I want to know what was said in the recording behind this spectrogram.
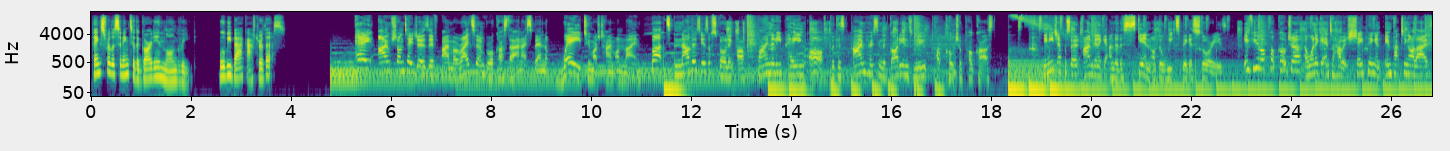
Thanks for listening to The Guardian Long Read. We'll be back after this. I'm Chanté Joseph. I'm a writer and broadcaster, and I spend way too much time online. But now those years of scrolling are finally paying off because I'm hosting The Guardian's new pop culture podcast. In each episode, I'm going to get under the skin of the week's biggest stories. If you love pop culture and want to get into how it's shaping and impacting our lives,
